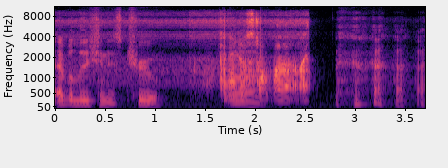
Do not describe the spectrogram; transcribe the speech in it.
evolution is true. Can you just uh, stop when I...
